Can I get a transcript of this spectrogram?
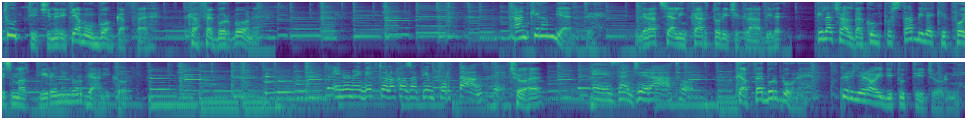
Tutti ci meritiamo un buon caffè. Caffè Borbone. Anche l'ambiente, grazie all'incarto riciclabile e la cialda compostabile che puoi smaltire nell'organico. E non hai detto la cosa più importante. Cioè, È esagerato. caffè Borbone, per gli eroi di tutti i giorni.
